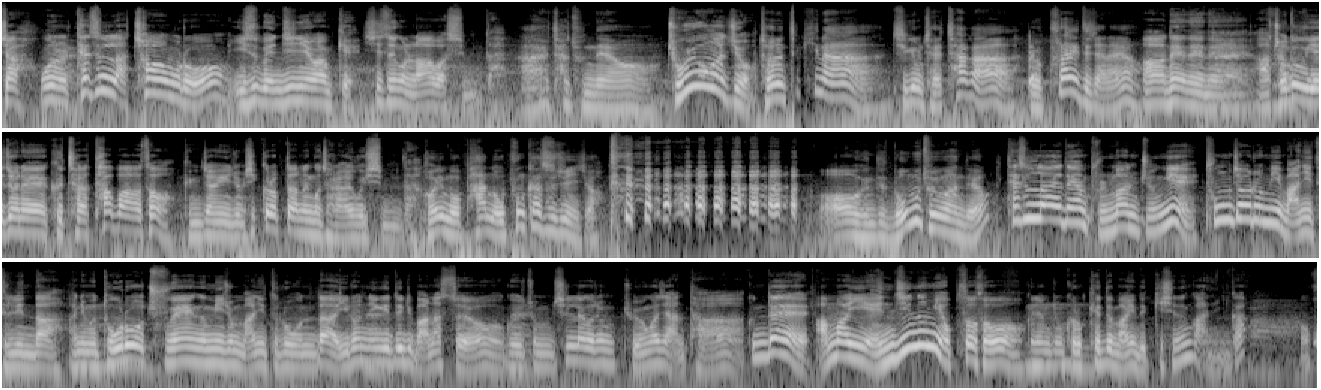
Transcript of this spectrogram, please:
자, 오늘 테슬라 처음으로 이수 엔지니어와 함께 시승을 나와봤습니다. 아, 차 좋네요. 조용하죠? 저는 특히나 지금 제 차가 그 프라이드잖아요. 아, 네네네. 네, 아, 저도 예전에 그 차 타봐서 굉장히 좀 시끄럽다는 건 잘 알고 있습니다. 거의 뭐 반 오픈카 수준이죠. 어, 근데 너무 조용한데요? 테슬라에 대한 불만 중에 풍절음이 많이 들린다. 아니면 도로 주행음이 좀 많이 들어온다. 이런 얘기들이 많았어요. 그래서 좀 실내가 좀 조용하지 않다. 근데 아마 이 엔진음이 없어서 그냥 좀 그렇게들 많이 느끼시는 거 아닌가?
